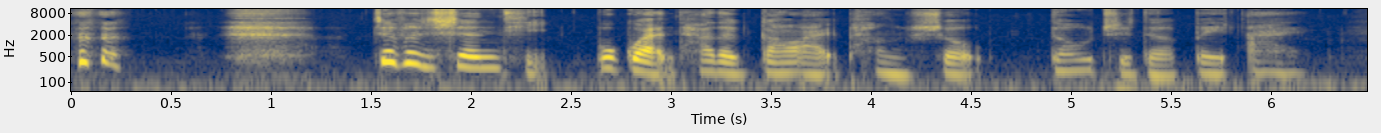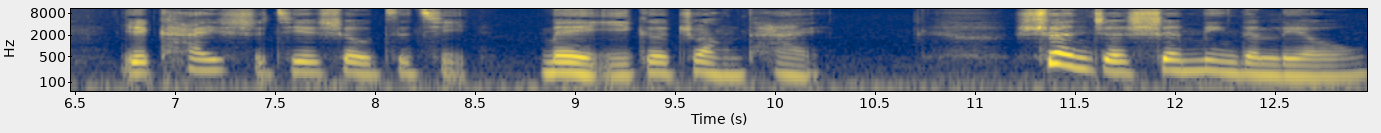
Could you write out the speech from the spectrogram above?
这份身体不管它的高矮胖瘦，都值得被爱，也开始接受自己每一个状态，顺着生命的流，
